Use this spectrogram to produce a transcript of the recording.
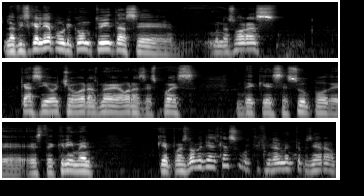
La fiscalía publicó un tuit hace unas horas, casi ocho horas, nueve horas después de que se supo de este crimen, que pues no venía al caso, porque finalmente pues ya era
